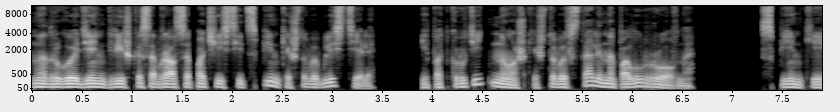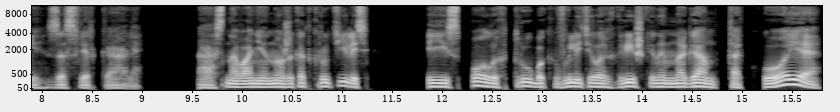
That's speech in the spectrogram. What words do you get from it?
На другой день Гришка собрался почистить спинки, чтобы блестели, и подкрутить ножки, чтобы встали на полу ровно. Спинки засверкали, а основания ножек открутились, и из полых трубок вылетело к Гришкиным ногам такое...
